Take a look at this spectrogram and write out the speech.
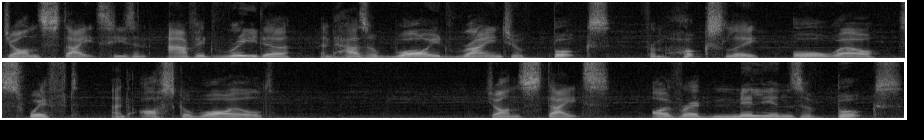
John states he's an avid reader and has a wide range of books from Huxley, Orwell, Swift, and Oscar Wilde. John states, I've read millions of books.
